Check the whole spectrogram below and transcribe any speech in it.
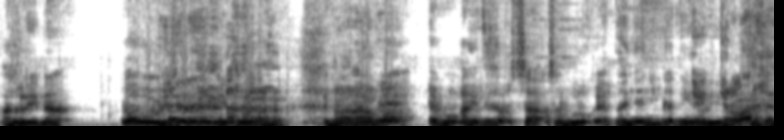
Aslina Bisa nanya gitu. Emang aing teh, emang aing teh seburuk eta nya anjing ketinggalan. Jelas ya.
